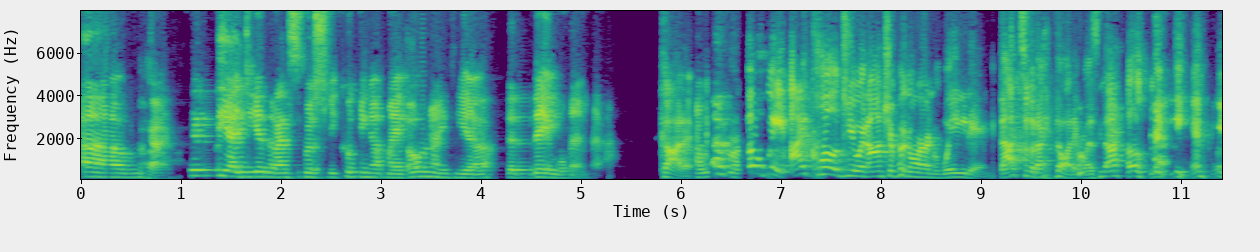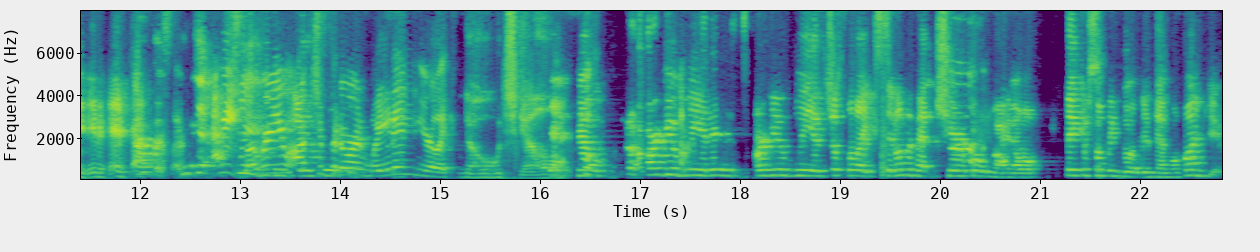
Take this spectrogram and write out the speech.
Um, okay. With the idea that I'm supposed to be cooking up my own idea that they will then back. Got it. However, oh wait, I called you an entrepreneur in waiting. That's what I thought it was, not a lady in waiting. I was like, wait, what were you, entrepreneur in waiting? You're like, no, Jill. Yeah, no, arguably it is. Arguably, it's just like sit on the bench chair for a while, think of something good, and then we'll fund you.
